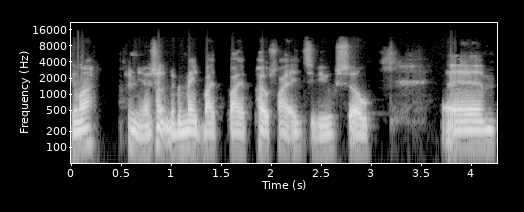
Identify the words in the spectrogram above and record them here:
going to happen. You know, it's not going to be made by, by a post fight interview. So, um,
